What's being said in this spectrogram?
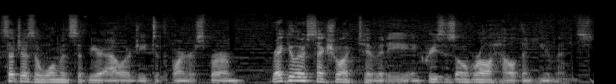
such as a woman's severe allergy to the partner's sperm, regular sexual activity increases overall health in humans.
